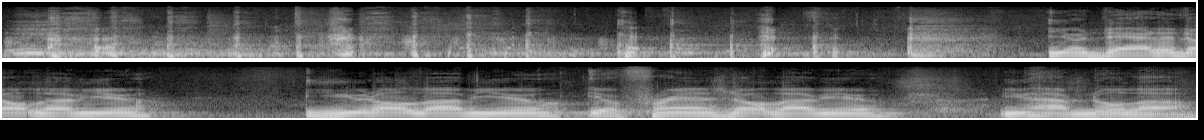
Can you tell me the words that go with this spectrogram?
Your daddy don't love you. You don't love you. Your friends don't love you. You have no love.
